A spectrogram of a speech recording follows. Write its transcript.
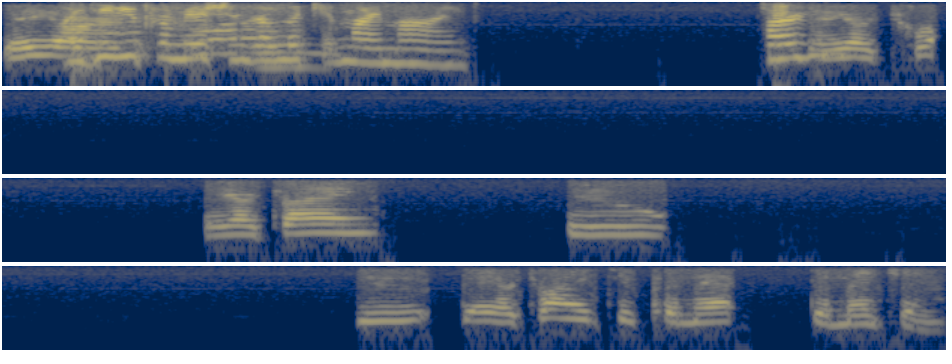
They I give you permission to look at my mind. Pardon? They are try- They are trying to do. They are trying to connect dimensions.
